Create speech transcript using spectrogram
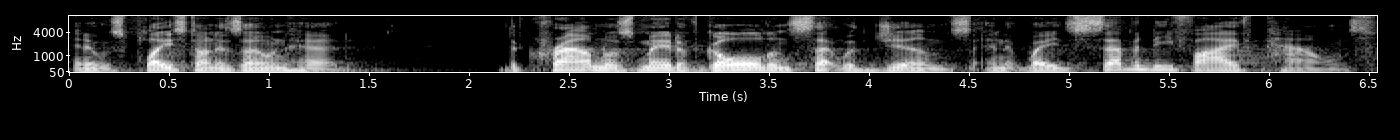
and it was placed on his own head. The crown was made of gold and set with gems, and it weighed 75 pounds.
